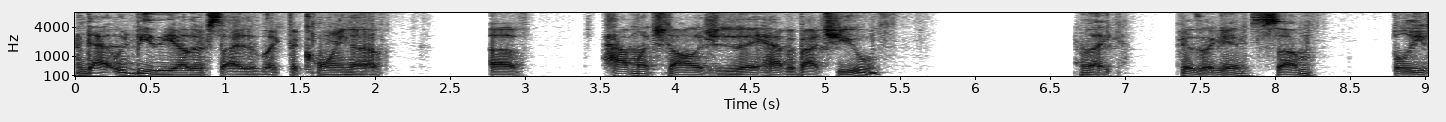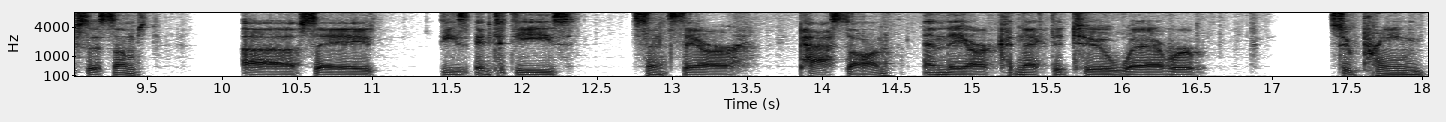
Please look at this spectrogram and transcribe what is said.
That would be the other side of like the coin of of how much knowledge do they have about you? Like, because again, some belief systems uh, say these entities, since they are passed on and they are connected to whatever supreme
